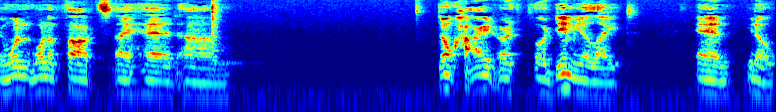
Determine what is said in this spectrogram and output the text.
And one one of the thoughts I had, um, don't hide or or dim your light, and you know,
